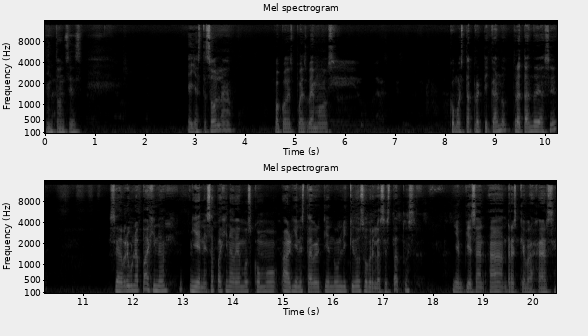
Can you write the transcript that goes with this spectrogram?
Entonces, ella está sola. Poco después vemos cómo está practicando, tratando de hacer. Se abre una página y en esa página vemos cómo alguien está vertiendo un líquido sobre las estatuas y empiezan a resquebrajarse,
